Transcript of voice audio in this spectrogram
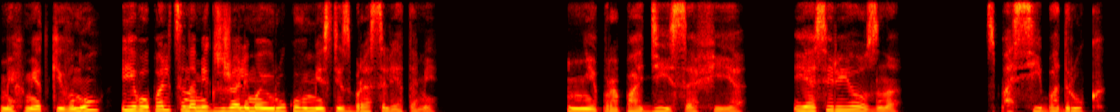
Мехмед кивнул, его пальцы на миг сжали мою руку вместе с браслетами. «Не пропади, София. Я серьезно». «Спасибо, друг».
